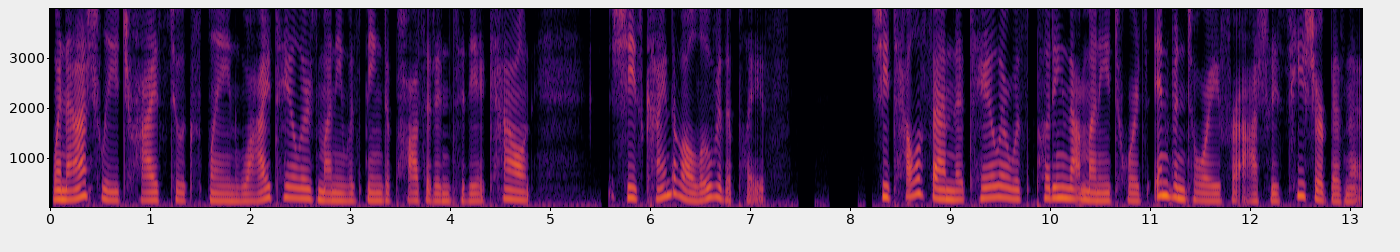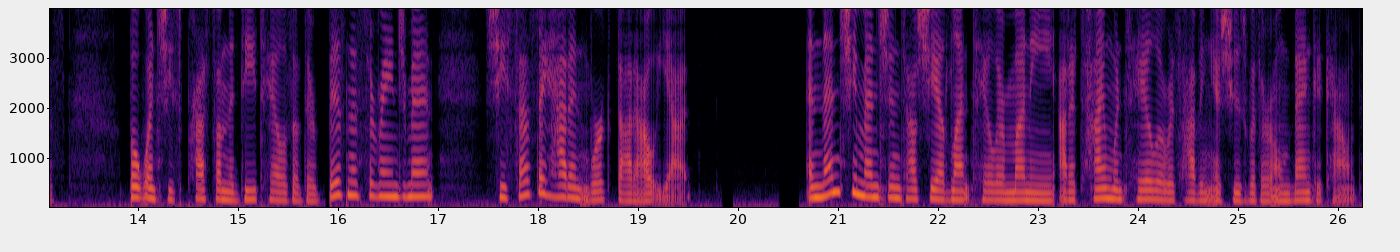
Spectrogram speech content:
When Ashley tries to explain why Taylor's money was being deposited into the account, she's kind of all over the place. She tells them that Taylor was putting that money towards inventory for Ashley's t shirt business, but when she's pressed on the details of their business arrangement, she says they hadn't worked that out yet. And then she mentions how she had lent Taylor money at a time when Taylor was having issues with her own bank account.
